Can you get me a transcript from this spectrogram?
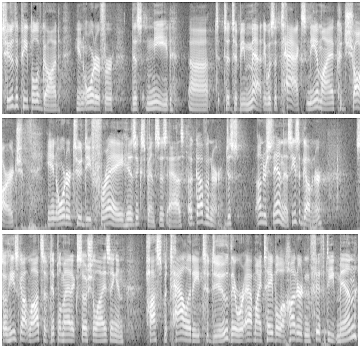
to the people of God in order for this need uh, to, to, to be met. It was a tax Nehemiah could charge in order to defray his expenses as a governor. Just understand this. He's a governor, so he's got lots of diplomatic socializing and hospitality to do. There were at my table 150 men.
